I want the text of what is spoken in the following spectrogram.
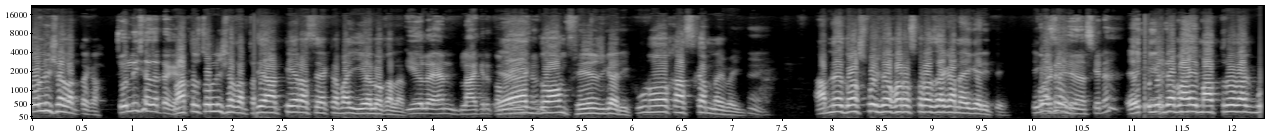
চল্লিশ হাজার টাকা। চল্লিশ হাজার টাকা? মাত্র চল্লিশ হাজার টাকা। আর টিয়ার আছে একটা ভাই yellow colour yellow and black এর একদম ফ্রেশ গাড়ি কোনো কাজ কাম নাই ভাই। হ্যাঁ। আপনি দশ পয়সা খরচ করা জায়গা নাই গাড়িতে ঠিক আছে? এই গাড়িটা ভাই মাত্র রাখব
